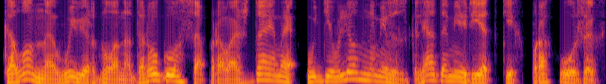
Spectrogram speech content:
Колонна вывернула на дорогу, сопровождаемая удивленными взглядами редких прохожих.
